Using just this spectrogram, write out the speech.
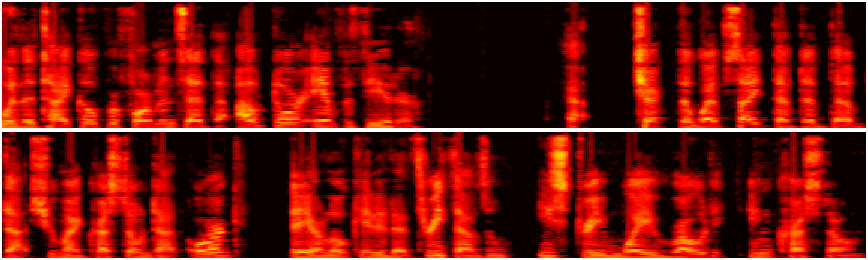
with a taiko performance at the Outdoor Amphitheater. Uh, check the website www.shumeicrestone.org. They are located at 3000 East Dream Way Road in Crestone.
